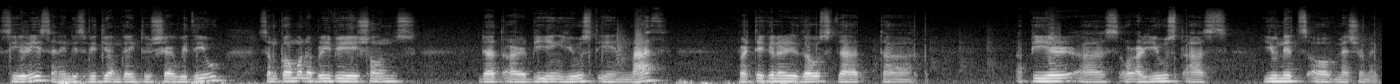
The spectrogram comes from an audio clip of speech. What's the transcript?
series and in this video I'm going to share with you some common abbreviations that are being used in math, particularly those that uh, appear as or are used as units of measurement.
